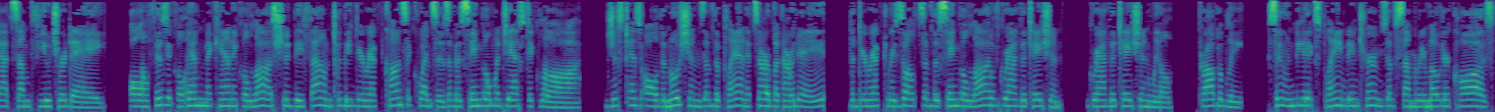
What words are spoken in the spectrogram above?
at some future day, all physical and mechanical laws should be found to be direct consequences of a single majestic law, just as all the motions of the planets are but are they, the direct results of the single law of gravitation. Gravitation will, probably, soon be explained in terms of some remoter cause,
